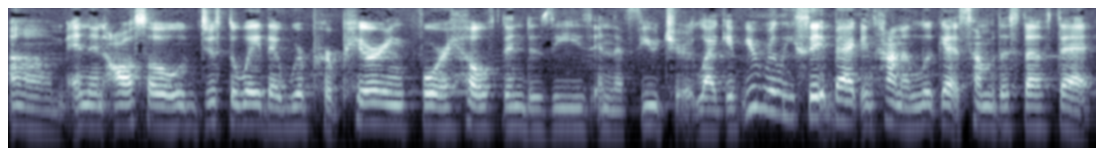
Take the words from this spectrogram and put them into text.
Um, and then also just the way that we're preparing for health and disease in the future. Like if you really sit back and kind of look at some of the stuff that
